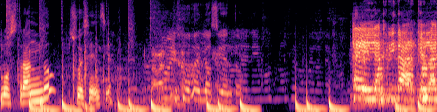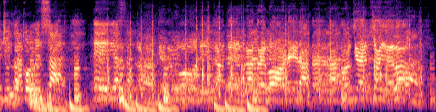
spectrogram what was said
mostrando su esencia. Lo siento. Ella gritar que la ayuda a comenzar. Ella saltar que la terra, tremolir, la conciencia llevar.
